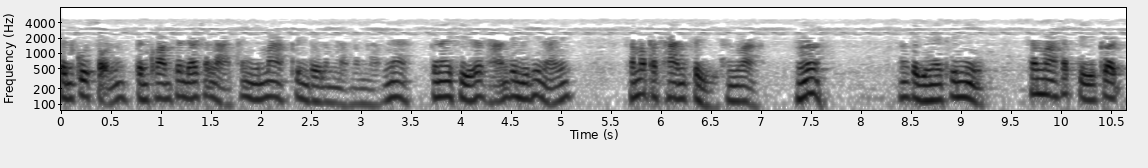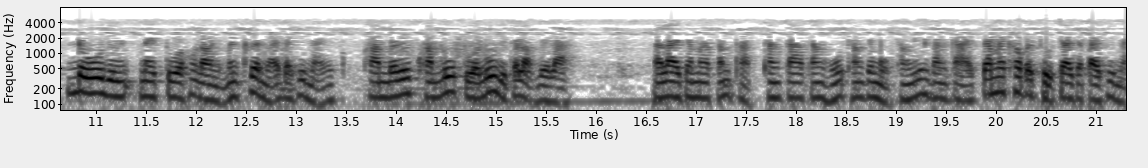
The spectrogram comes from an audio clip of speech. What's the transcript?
ป็นกุศลเป็นความเฉลียวฉลาดให้มีมากขึ้นโดยลำดับลำดับเนี่ยเป็นในสี่สถานจะมีที่ไหน สมประทานสี่ท่านว่าเออนั่นก็อยู่ในที่นี่สมาสติก็ดูอยู่ในตัวของเราเนี่ยมันเคลื่อนไหวไปที่ไหน ความรู้ความรู้ตัวรู้อยู่ตลอดเวลา อะไรจะมาสัมผัสทางตาทางหูทางจมูกทางลิ้นทางกาย จะไม่เข้าไปสู่ใจจะไปที่ไหน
